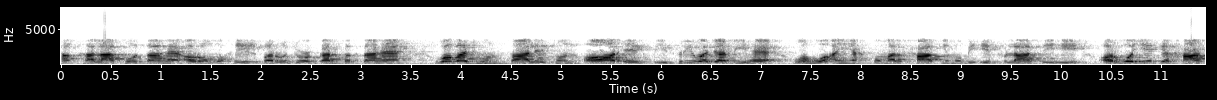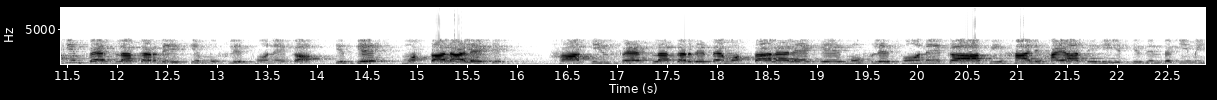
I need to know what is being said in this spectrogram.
حق ہلاک ہوتا ہے اور وہ محیل پر رجوع کر سکتا ہے۔ وجہ سالسن اور ایک تیسری وجہ بھی ہے وہ الحاکم بھی افلاسی ہی اور وہ یہ کہ حاکم فیصلہ کر دے اس کے مفلس ہونے کا، کس کے؟ محتال علیہ کے۔ حاکم فیصلہ کر دیتا ہے محتال علیہ کے مفلس ہونے کا فی حال حیات ہی اس کی زندگی میں۔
